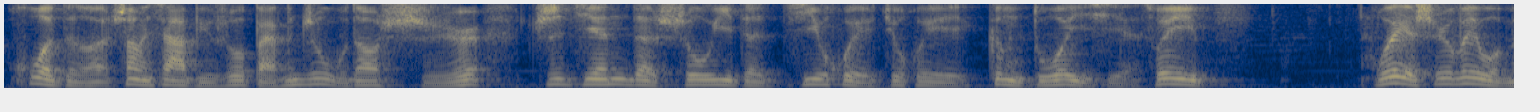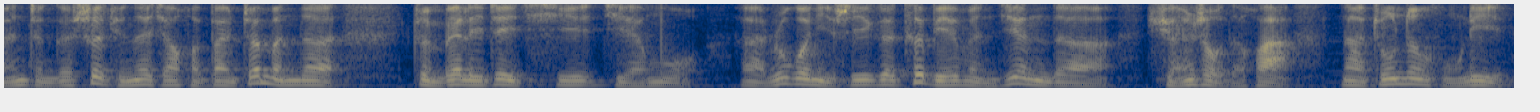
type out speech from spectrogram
获得上下，比如说百分之五到十之间的收益的机会就会更多一些。所以，我也是为我们整个社群的小伙伴专门的准备了这期节目。呃，如果你是一个特别稳健的选手的话，那中证红利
